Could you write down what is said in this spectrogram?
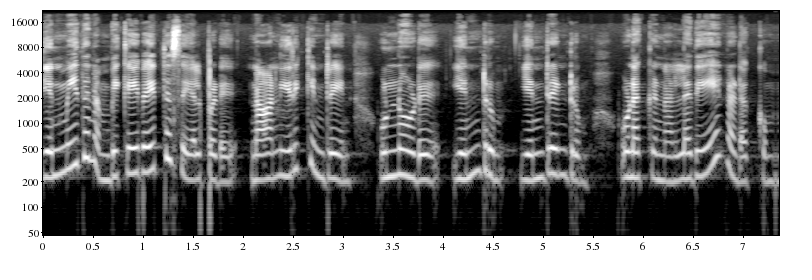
என் மீது நம்பிக்கை வைத்து செயல்படு. நான் இருக்கின்றேன். உன்னோடு என்றும் என்றென்றும் உனக்கு நல்லதே நடக்கும்.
